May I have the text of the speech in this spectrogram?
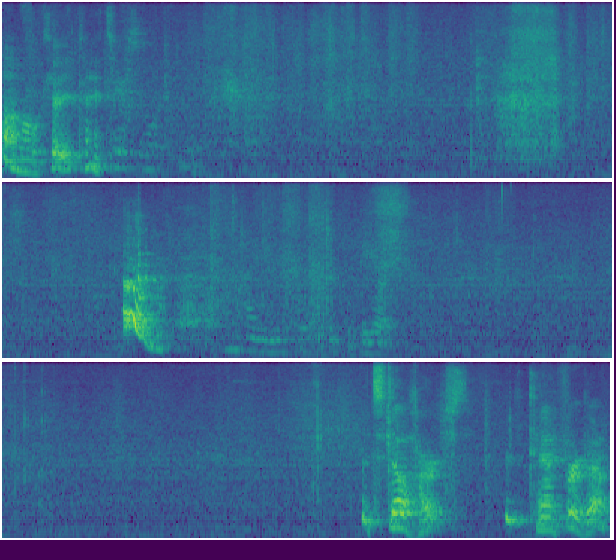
I'm okay. Thank you. Still hurts. You can't forget.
